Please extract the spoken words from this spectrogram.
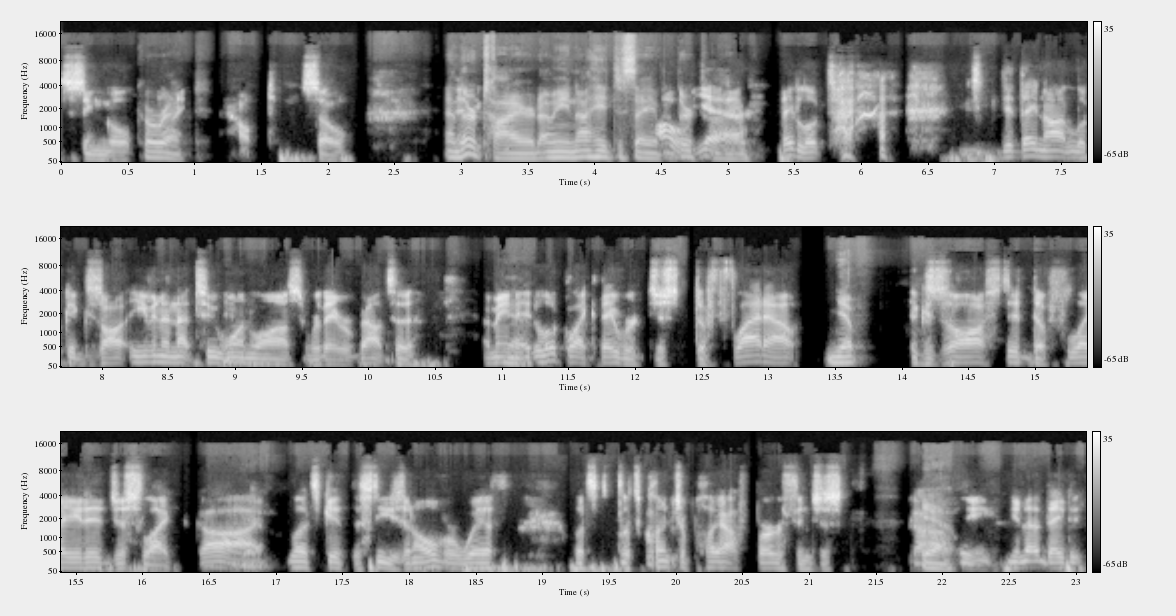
single Correct. out. So And they're tired. I mean, I hate to say it, but Oh, they're yeah. tired. they looked. did they not look exhausted? Even in that two-one loss, where they were about to. I mean, Yeah. it looked like they were just flat out Yep. exhausted, deflated, just like God. Let's get the season over with. Let's let's clinch a playoff berth and just. Yeah. You know they did,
